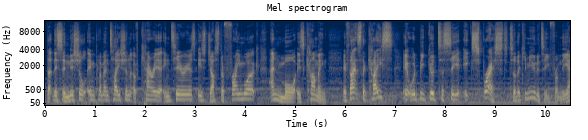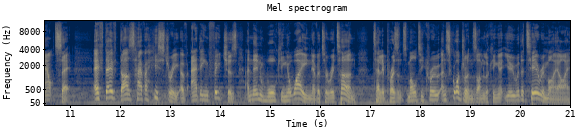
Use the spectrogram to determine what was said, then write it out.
that this initial implementation of carrier interiors is just a framework and more is coming. If that's the case it would be good to see it expressed to the community from the outset. FDev does have a history of adding features and then walking away never to return. Telepresence multi-crew and squadrons I'm looking at you with a tear in my eye.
